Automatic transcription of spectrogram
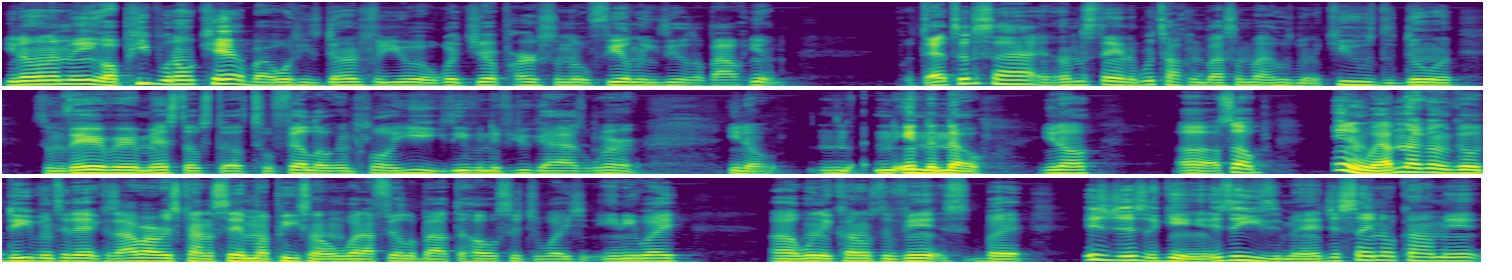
You know what I mean? Or people don't care about what he's done for you or what your personal feelings is about him. put that to the side and understand that we're talking about somebody who's been accused of doing some very very messed up stuff to fellow employees, even if you guys weren't, you know, n- in the know, you know. Uh, so anyway, I'm not gonna go deep into that because I've always kind of said my piece on what I feel about the whole situation anyway. Uh, when it comes to Vince, but it's just again, it's easy, man. Just say no comment,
